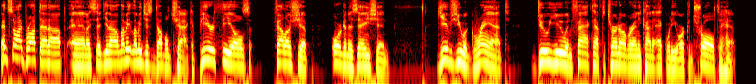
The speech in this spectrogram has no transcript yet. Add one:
And so I brought that up and I said, you know, let me let me just double check. If Peter Thiel's fellowship organization gives you a grant, do you in fact have to turn over any kind of equity or control to him?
